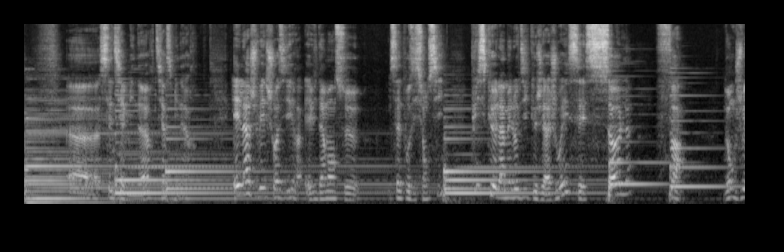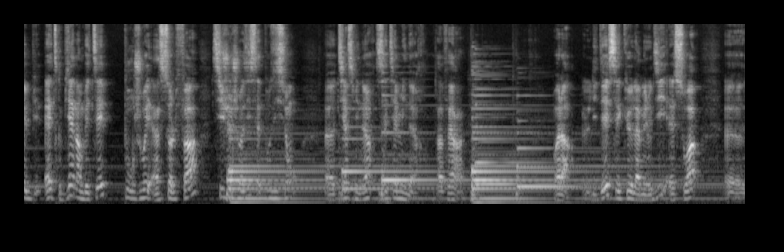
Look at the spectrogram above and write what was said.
euh, septième mineure, tierce mineure. Et là, je vais choisir évidemment ce, cette position-ci, puisque la mélodie que j'ai à jouer, c'est Sol, Fa. Donc je vais être bien embêté pour jouer un sol fa si je choisis cette position euh, tierce mineure, septième mineure. Ça va faire... Voilà, l'idée c'est que la mélodie elle soit euh,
